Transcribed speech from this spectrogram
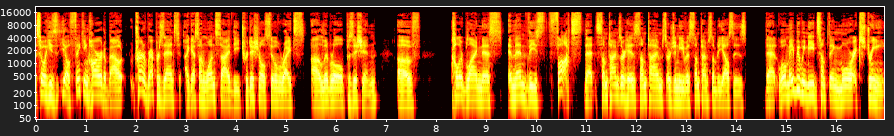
So he's, you know, thinking hard about trying to represent, I guess, on one side, the traditional civil rights, uh, liberal position of colorblindness. And then these thoughts that sometimes are his, sometimes are Geneva's, sometimes somebody else's that, well, maybe we need something more extreme.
